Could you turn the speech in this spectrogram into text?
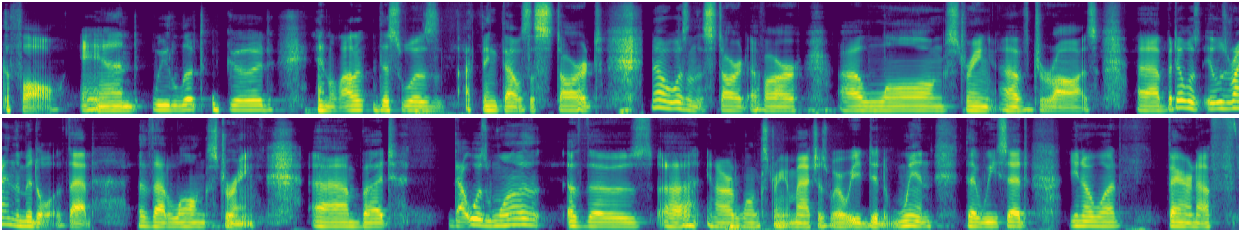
the fall, and we looked good. And a lot of this was, I think, that was the start. No, it wasn't the start of our uh, long string of draws, uh, but it was it was right in the middle of that of that long string. Um, but that was one of those uh, in our long string of matches where we didn't win that we said, you know what, fair enough.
